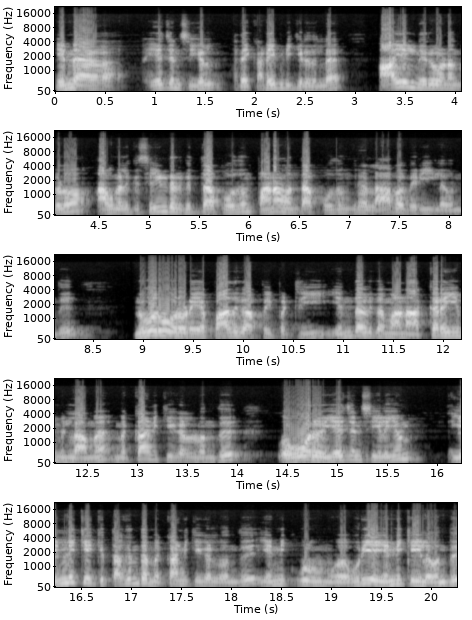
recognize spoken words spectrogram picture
என்ன ஏஜென்சிகள் அதை கடைபிடிக்கிறது இல்ல ஆயில் நிறுவனங்களும் அவங்களுக்கு சிலிண்டர் வித்தா போதும் பணம் வந்தா போதுங்கிற லாப வெறியில வந்து நுகர்வோருடைய பாதுகாப்பை பற்றி எந்த விதமான அக்கறையும் இல்லாம மெக்கானிக்குகள் வந்து ஒவ்வொரு ஏஜென்சியிலையும் எண்ணிக்கைக்கு தகுந்த மெக்கானிக்குகள் வந்து எண்ணிக்கை உரிய எண்ணிக்கையில வந்து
